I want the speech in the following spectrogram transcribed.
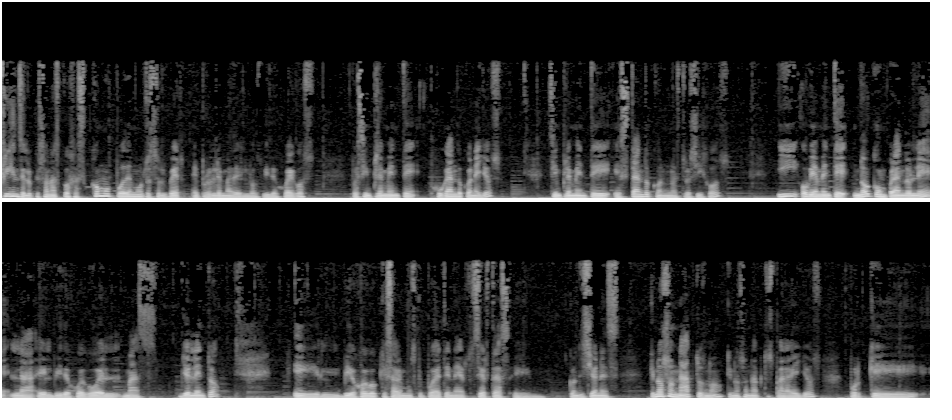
fíjense lo que son las cosas. ¿Cómo podemos resolver el problema de los videojuegos? Pues simplemente jugando con ellos, simplemente estando con nuestros hijos, y obviamente no comprándole la, el videojuego el más violento, el videojuego que sabemos que puede tener ciertas eh, condiciones que no son aptos, ¿no? Que no son aptos para ellos, porque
